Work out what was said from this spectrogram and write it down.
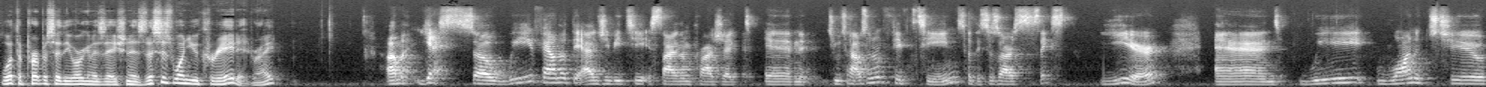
what the purpose of the organization is. This is one you created right? Um, yes, so we founded the LGBT Asylum Project in 2015. So this is our sixth year. And we wanted to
